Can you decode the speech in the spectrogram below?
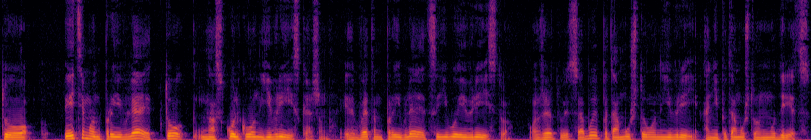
то этим он проявляет то, насколько он еврей, скажем. И в этом проявляется его еврейство. Он жертвует собой, потому что он еврей, а не потому, что он мудрец.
